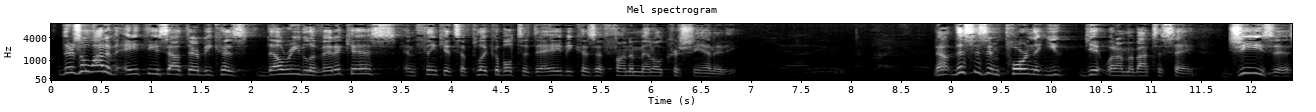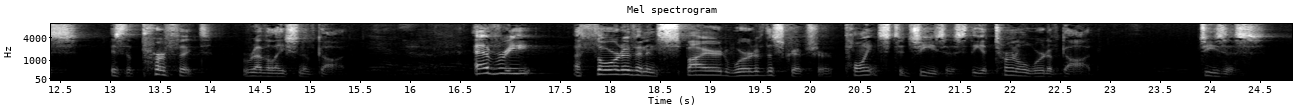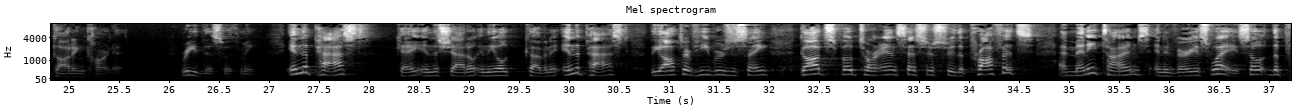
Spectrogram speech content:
There's a lot of atheists out there because they'll read Leviticus and think it's applicable today because of fundamental Christianity. Now, this is important that you get what I'm about to say. Jesus is the perfect revelation of God. Every authoritative and inspired word of the scripture points to Jesus, the eternal word of God. Jesus, God incarnate. Read this with me. In the past, okay, in the shadow, in the old covenant, in the past, the author of Hebrews is saying, God spoke to our ancestors through the prophets at many times and in various ways. So the,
